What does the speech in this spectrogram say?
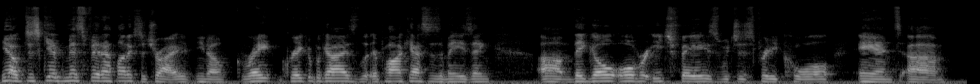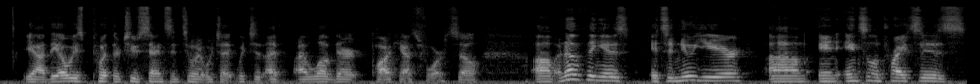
you know, just give Misfit Athletics a try. You know, great, great group of guys. Their podcast is amazing. Um, they go over each phase, which is pretty cool, and um, yeah, they always put their two cents into it, which I which I, I love their podcast for. So um, another thing is it's a new year, um, and insulin prices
